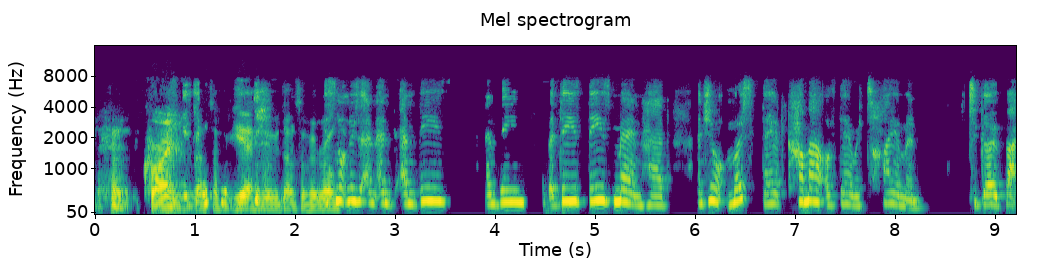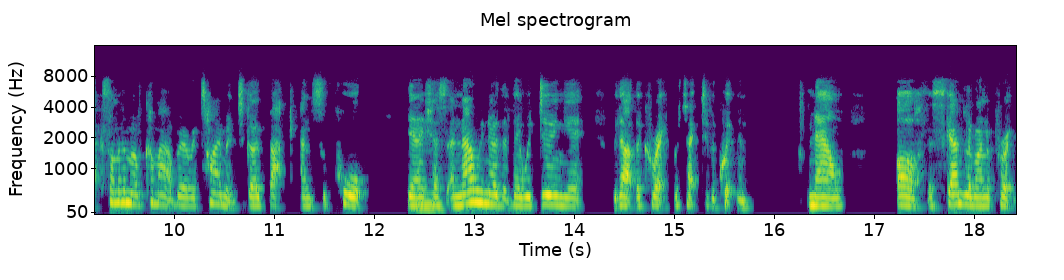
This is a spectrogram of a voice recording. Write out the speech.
Crying. We've yeah, when we've done something wrong. It's not news, and, and and these and these but these these men had, and you know what? Most they had come out of their retirement to go back. Some of them have come out of their retirement to go back and support the Mm. NHS, and now we know that they were doing it without the correct protective equipment. Now, oh, the scandal around the pro-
